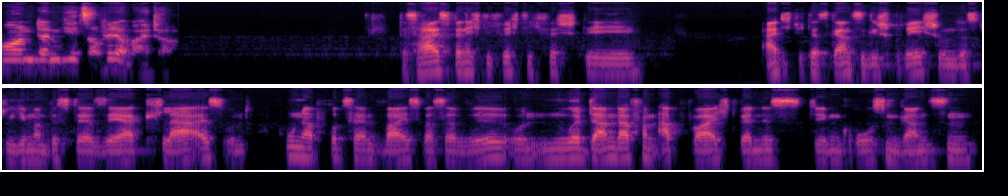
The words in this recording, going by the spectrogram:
Und dann geht es auch wieder weiter. Das heißt, wenn ich dich richtig verstehe, eigentlich durch das ganze Gespräch schon, dass du jemand bist, der sehr klar ist und 100% weiß, was er will und nur dann davon abweicht, wenn es dem großen Ganzen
